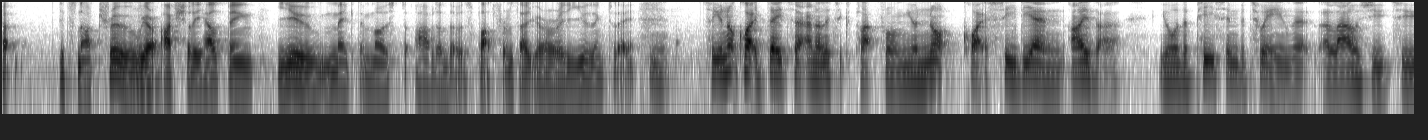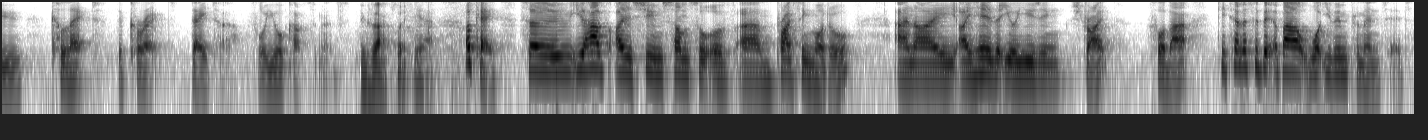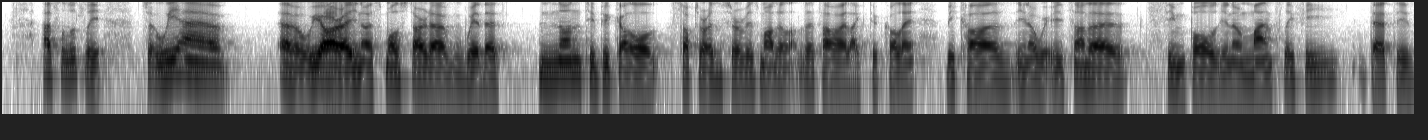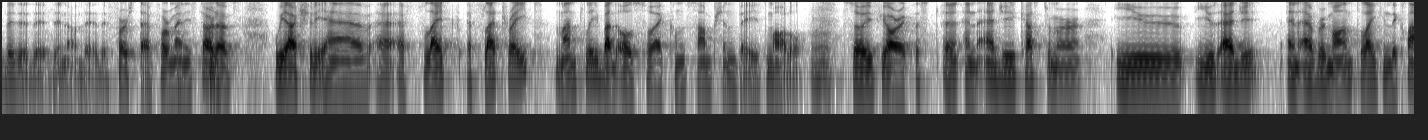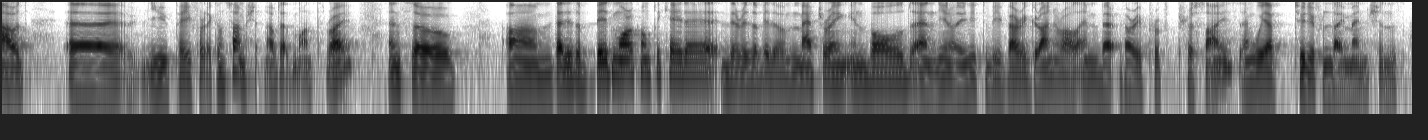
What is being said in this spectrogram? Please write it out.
it's not true. Mm. We are actually helping you make the most out of those platforms that you're already using today. Yeah. So you're not quite a data analytics platform. You're not quite a CDN either. You're the piece in between that allows you to collect the correct data for your customers. Exactly. Yeah. Okay. So you have, I assume, some sort of um, pricing model, and I, I hear that you're using Stripe for that. Can you tell us a bit about what you've implemented? Absolutely. So we have, uh, we are a, you know a small startup with a non-typical software as a service model. That's how I like to call it because you know it's not a simple you know monthly fee that is the, the, you know the, the, first step for many startups. We actually have a, a flat a flat rate monthly, but also a consumption based model. Mm. So if you are a, an Edgee customer, you use Edgee, and every month, like in the cloud, uh, you pay for the consumption of that month, right? And so um, that is a bit more complicated. There is a bit of metering involved, and you know you need to be very granular and very pre precise. And we have two different dimensions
